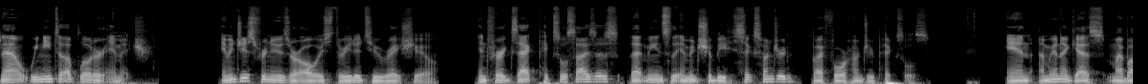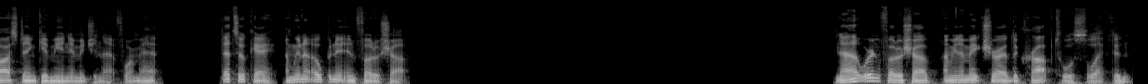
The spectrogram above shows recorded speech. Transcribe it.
Now, we need to upload our image. Images for news are always 3 to 2 ratio, and for exact pixel sizes, that means the image should be 600 by 400 pixels. And I'm going to guess my boss didn't give me an image in that format. That's okay, I'm going to open it in Photoshop. Now that we're in Photoshop, I'm going to make sure I have the crop tool selected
